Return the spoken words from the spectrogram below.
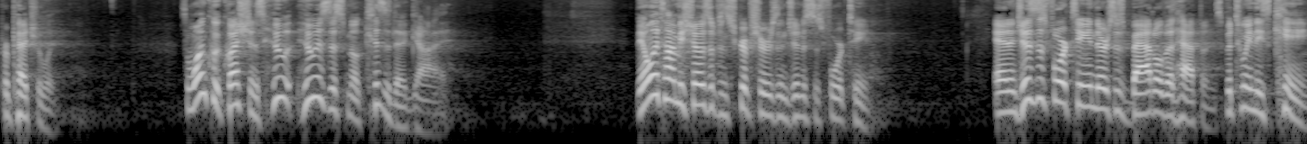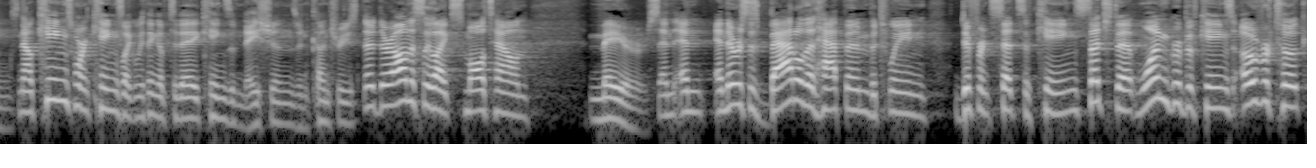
perpetually. So, one quick question is who, who is this Melchizedek guy? The only time he shows up in scripture is in Genesis 14. And in Genesis 14, there's this battle that happens between these kings. Now, kings weren't kings like we think of today, kings of nations and countries. They're, they're honestly like small town mayors. And, and, and there was this battle that happened between different sets of kings, such that one group of kings overtook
